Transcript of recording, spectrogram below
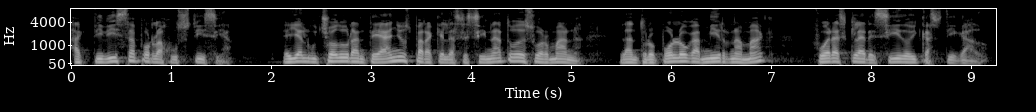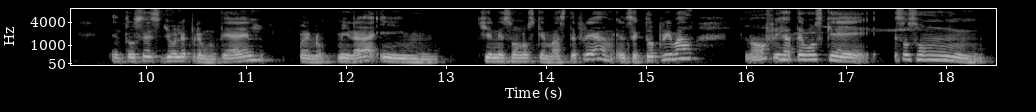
activista por la justicia. Ella luchó durante años para que el asesinato de su hermana, la antropóloga Mirna Mack, fuera esclarecido y castigado. Entonces yo le pregunté a él, bueno, mira, ¿y quiénes son los que más te frean? ¿El sector privado? No, fíjate vos que esos son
